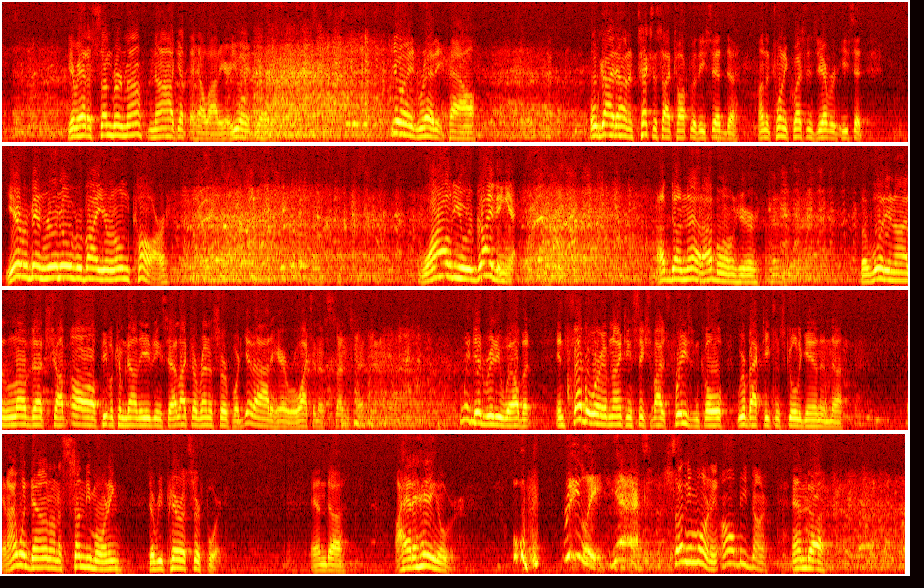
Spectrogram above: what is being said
You ever had a sunburned mouth? Nah, get the hell out of here. You ain't ready. You ain't ready, pal. Old guy down in Texas I talked with, he said, uh, on the 20 questions you ever, he said, you ever been run over by your own car while you were driving it? I've done that. I belong here. But Woody and I love that shop. Oh, people come down in the evening and say, I'd like to rent a surfboard. Get out of here. We're watching a sunset now. we did really well, but in February of 1965, it was freezing cold. We were back teaching school again, and, uh, and I went down on a Sunday morning to repair a surfboard. And uh, I had a hangover. Oh, really? Yes. Sunday morning. I'll be darned. And... Uh,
